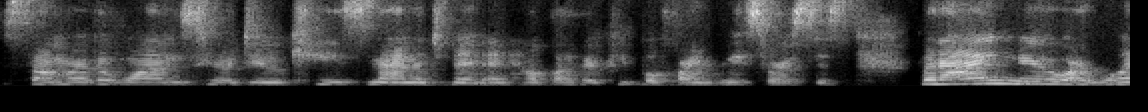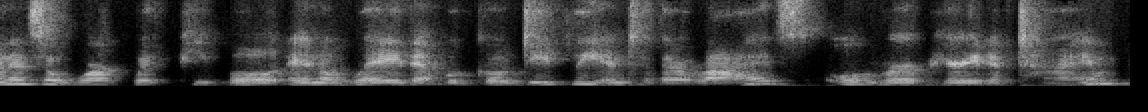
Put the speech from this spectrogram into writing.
Some are the ones who do case management and help other people find resources. But I knew I wanted to work with people in a way that would go deeply into their lives over a period of time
